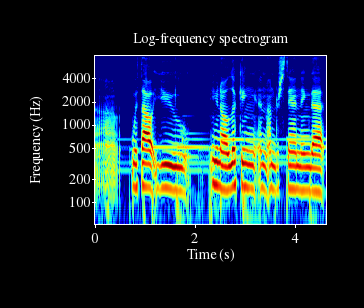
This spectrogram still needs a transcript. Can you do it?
Uh, without you, you know, looking and understanding that,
